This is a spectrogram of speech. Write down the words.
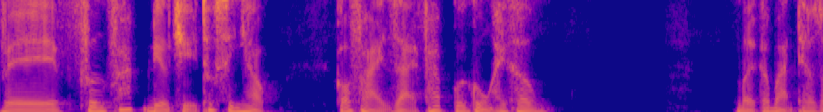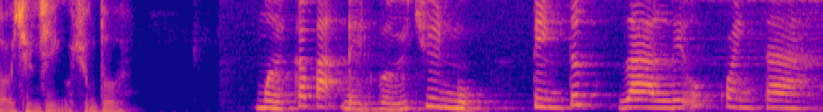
về phương pháp điều trị thuốc sinh học có phải giải pháp cuối cùng hay không. Mời các bạn theo dõi chương trình của chúng tôi. Mời các bạn đến với chuyên mục tin tức da liễu quanh ta.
